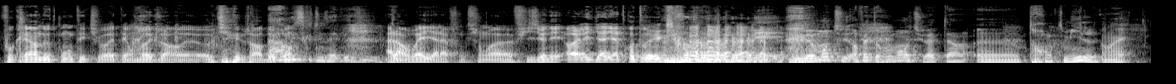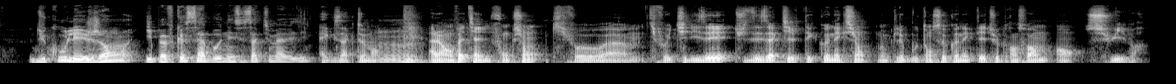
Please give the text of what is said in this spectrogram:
Faut créer un autre compte et tu vois, t'es en mode genre, euh, ok, genre deux Ah oui, ce que tu nous avais dit. Alors ouais, il y a la fonction euh, fusionner. Oh les gars, il y a trop de trucs. mais, mais au moment où tu, en fait, au moment où tu atteins euh, 30 000, ouais, du coup, les gens, ils peuvent que s'abonner. C'est ça que tu m'avais dit? Exactement. Hmm. Alors en fait, il y a une fonction qu'il faut euh, qu'il faut utiliser. Tu désactives tes connexions. Donc le bouton se connecter, tu le transformes en suivre.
